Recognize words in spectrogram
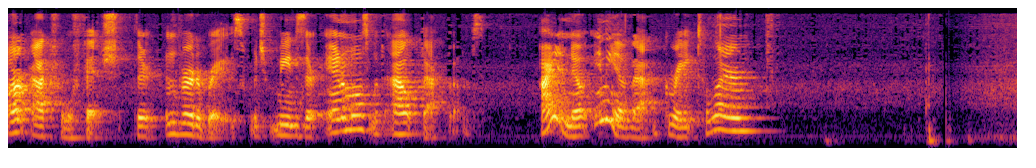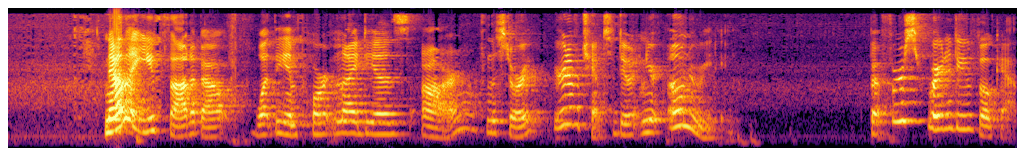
aren't actual fish. They're invertebrates, which means they're animals without backbones. I didn't know any of that. Great to learn. Now that you've thought about what the important ideas are from the story, you're going to have a chance to do it in your own reading. But first, we're going to do vocab.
